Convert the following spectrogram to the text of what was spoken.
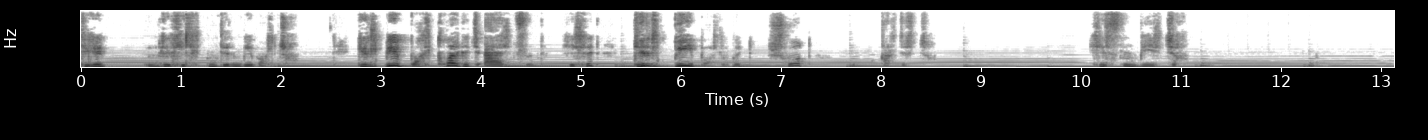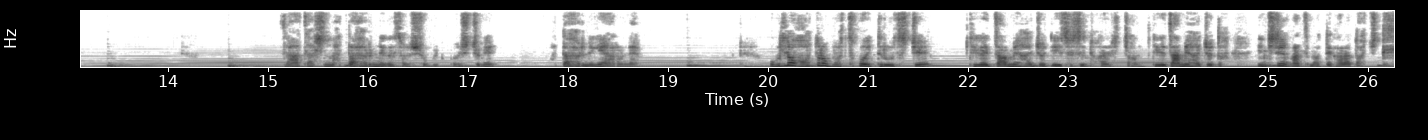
Тэгээд үнээр хэлэхэд нь тэр нь би болж байгаа. Гэрэл би болтугай гэж айлцсанд хэлэхэд гэрэл би болов гэж шууд гарч ирж байгаа. Хэлсэн биелж байгаа. За цааш нь Матай 21-ээс уншиж өгье. Матай 21-ийн 18. Өглөө хот руу буцахгүй тэр үзжээ Тэгээ замын хажууд Иесусийн тухай ярьж байгаа. Тэгээ замын хажуудах инжирийн ганц модыг хараад очтол.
